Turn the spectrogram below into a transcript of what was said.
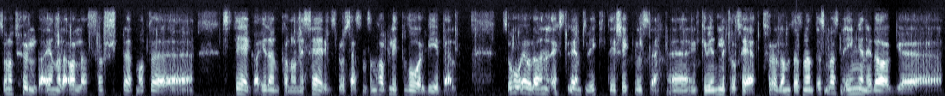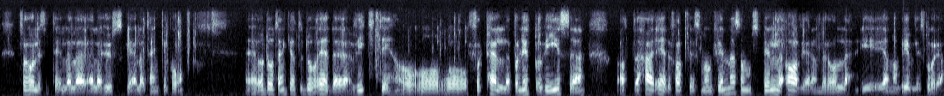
Sånn at Hulda er en av de aller første på en måte, stegene i den kanoniseringsprosessen som har blitt vår bibel. Så hun er jo da en ekstremt viktig skikkelse, En kvinnelig profet fra Gamle testamentet, som nesten ingen i dag eh, forholder seg til eller, eller husker eller tenker på. Eh, og Da tenker jeg at da er det viktig å, å, å, fortelle på nytt og vise at her er det faktisk noen kvinner som spiller avgjørende rolle gjennom bibelhistoria.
